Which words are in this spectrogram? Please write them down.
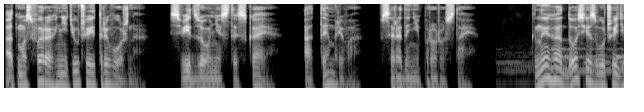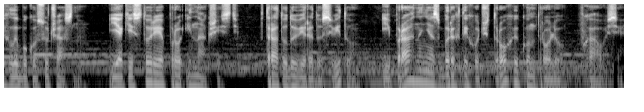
Атмосфера гнітюча і тривожна, світ зовні стискає, а темрява всередині проростає. Книга досі звучить глибоко сучасно, як історія про інакшість, втрату довіри до світу і прагнення зберегти хоч трохи контролю в хаосі.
